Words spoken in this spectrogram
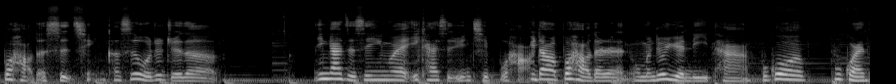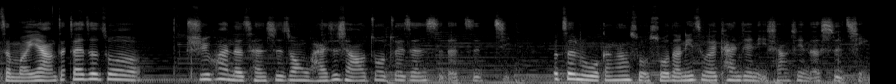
不好的事情，可是我就觉得，应该只是因为一开始运气不好，遇到不好的人，我们就远离他。不过不管怎么样，在在这座虚幻的城市中，我还是想要做最真实的自己。就正如我刚刚所说的，你只会看见你相信的事情。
